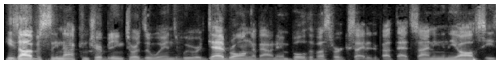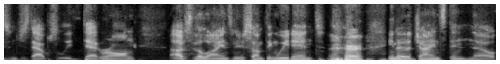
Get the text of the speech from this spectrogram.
He's obviously not contributing towards the wins. We were dead wrong about him. Both of us were excited about that signing in the offseason, just absolutely dead wrong. Obviously, the Lions knew something we didn't, or, you know, the Giants didn't know.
